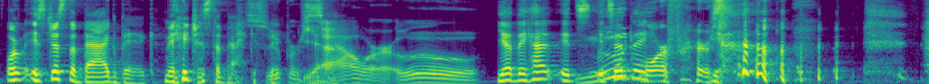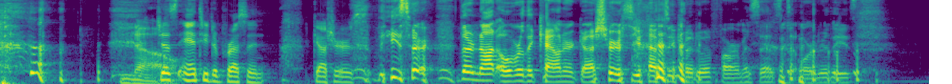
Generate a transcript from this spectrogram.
Or is just the bag big? Maybe just the bag is big. Super Yeah. sour. Ooh. Yeah, they had it's it Mood said they morphers. No. just antidepressant Gushers. these are they're not over the counter gushers. You have to go to a pharmacist to order these.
